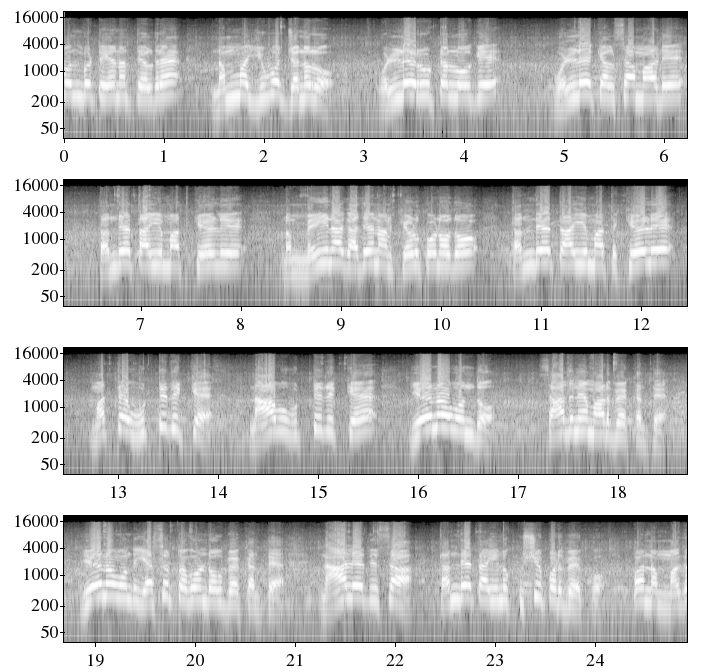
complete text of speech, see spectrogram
ಬಂದ್ಬಿಟ್ಟು ಏನಂತ ಹೇಳಿದ್ರೆ, ನಮ್ಮ ಯುವ ಜನರು ಒಳ್ಳೆ ರೂಟಲ್ಲಿ ಹೋಗಿ, ಒಳ್ಳೆ ಕೆಲಸ ಮಾಡಿ, ತಂದೆ ತಾಯಿ ಮಾತು ಕೇಳಿ ನಮ್ಮ ಮೇಯ್ನಾಗಿ ಅದೇ ನಾನು ಕೇಳ್ಕೊಳೋದು, ತಂದೆ ತಾಯಿ ಮಾತು ಕೇಳಿ, ಮತ್ತೆ ಹುಟ್ಟಿದಕ್ಕೆ, ನಾವು ಹುಟ್ಟಿದಕ್ಕೆ ಏನೋ ಒಂದು ಸಾಧನೆ ಮಾಡಬೇಕಂತೆ, ಏನೋ ಒಂದು ಹೆಸರು ತಗೊಂಡು ಹೋಗ್ಬೇಕಂತೆ ನಾಳೆ ದಿವಸ ತಂದೆ ತಾಯಿನೂ ಖುಷಿ ಪಡಬೇಕು. ನಮ್ಮ ಮಗ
